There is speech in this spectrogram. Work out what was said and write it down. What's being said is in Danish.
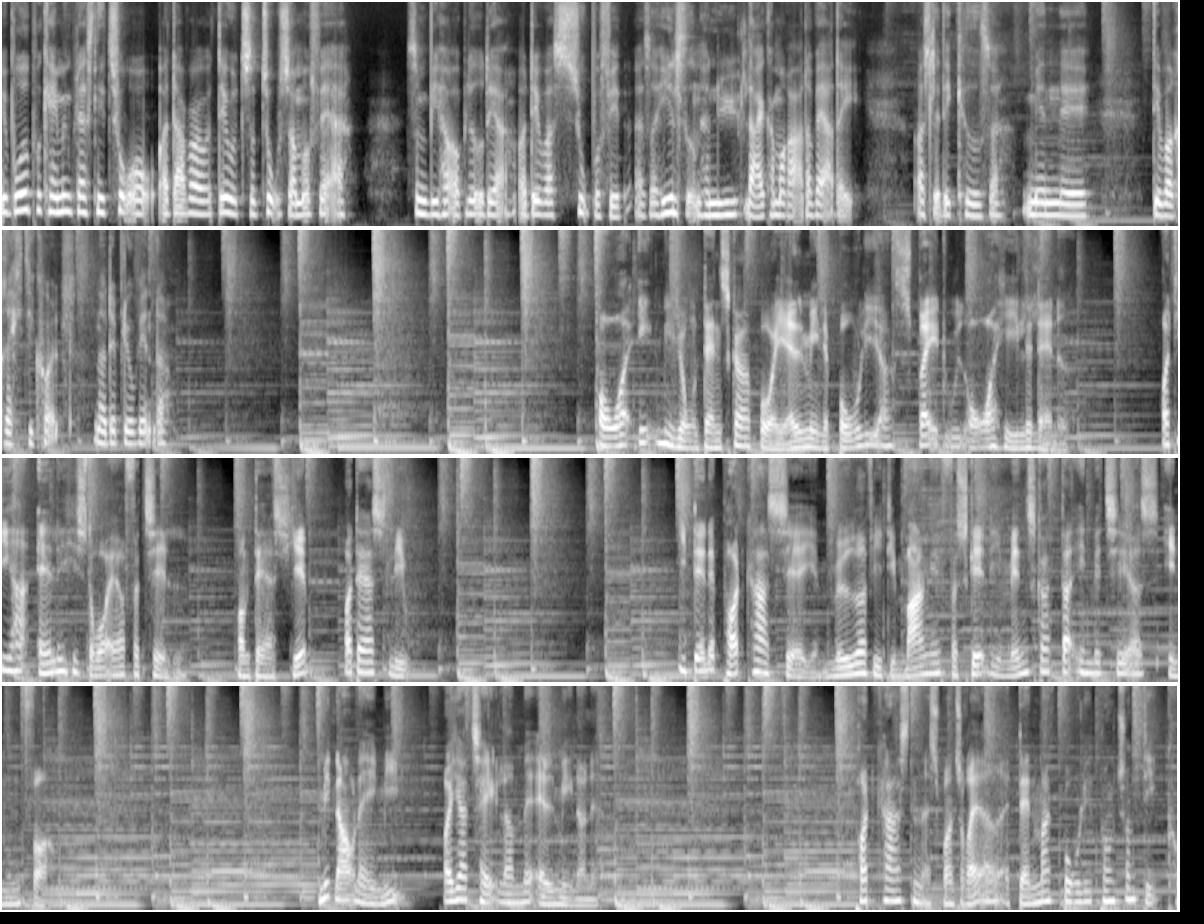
Vi boede på campingpladsen i to år, og der var jo, det er jo så to sommerferier, som vi har oplevet der, og det var super fedt. Altså hele tiden have nye legekammerater hver dag, og slet ikke kede sig. Men øh, det var rigtig koldt, når det blev vinter. Over en million danskere bor i almene boliger spredt ud over hele landet. Og de har alle historier at fortælle om deres hjem og deres liv. I denne podcast-serie møder vi de mange forskellige mennesker, der inviteres indenfor. Mit navn er Emil, og jeg taler med almenerne. Podcasten er sponsoreret af danmarkbolig.dk.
